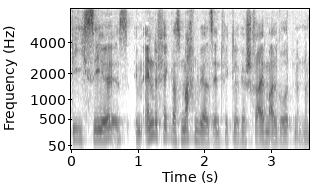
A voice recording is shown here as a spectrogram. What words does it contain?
die ich sehe, ist im Endeffekt, was machen wir als Entwickler? Wir schreiben Algorithmen. Ne?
